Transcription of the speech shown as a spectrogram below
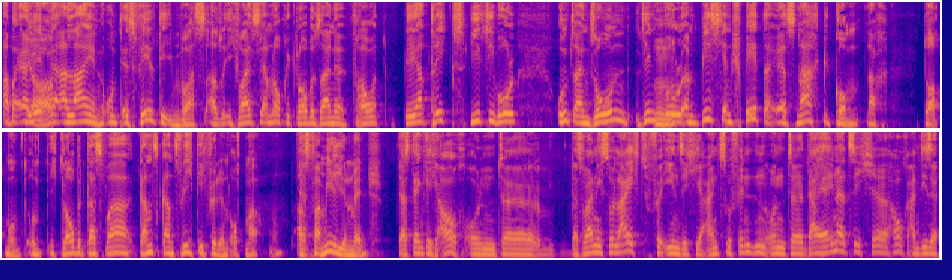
Aber er Ja. lebte allein und es fehlte ihm was. Also ich weiß ja noch, ich glaube, seine Frau Beatrix hieß sie wohl und sein Sohn sind Mhm. wohl ein bisschen später erst nachgekommen nach Dortmund. Und ich glaube, das war ganz, ganz wichtig für den Ottmar, ne? als Familienmensch. Das denke ich auch. Und äh, das war nicht so leicht für ihn, sich hier einzufinden. Und äh, da erinnert sich äh, auch an diese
